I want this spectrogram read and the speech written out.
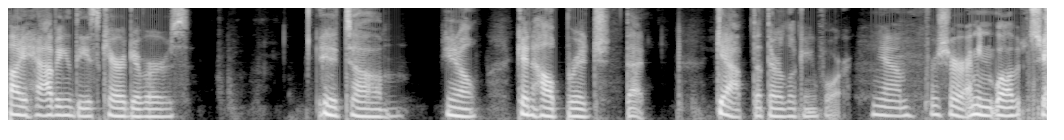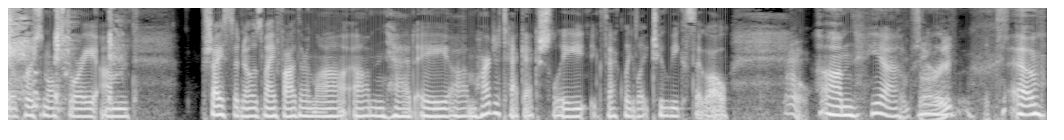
by having these caregivers, it, um, you know, can help bridge that gap that they're looking for. Yeah, for sure. I mean, well, I'll share a personal story. Um, Shaista knows my father in law um, had a um, heart attack actually exactly like two weeks ago. Oh, Um, yeah. I'm sorry. Um,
